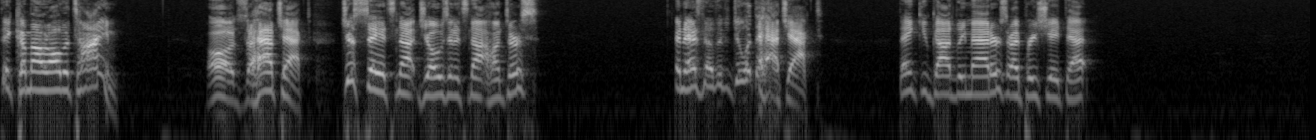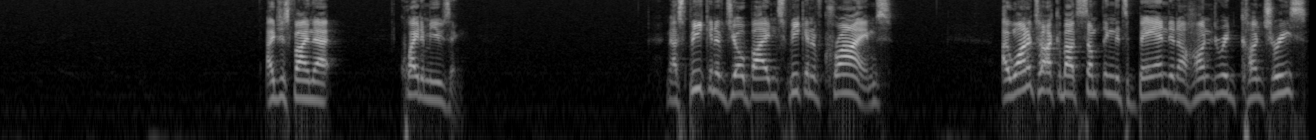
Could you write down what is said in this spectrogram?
they come out all the time. Oh, it's the Hatch Act. Just say it's not Joe's and it's not Hunter's. And it has nothing to do with the Hatch Act. Thank you, Godly Matters. I appreciate that. I just find that quite amusing. Now, speaking of Joe Biden, speaking of crimes, I want to talk about something that's banned in 100 countries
